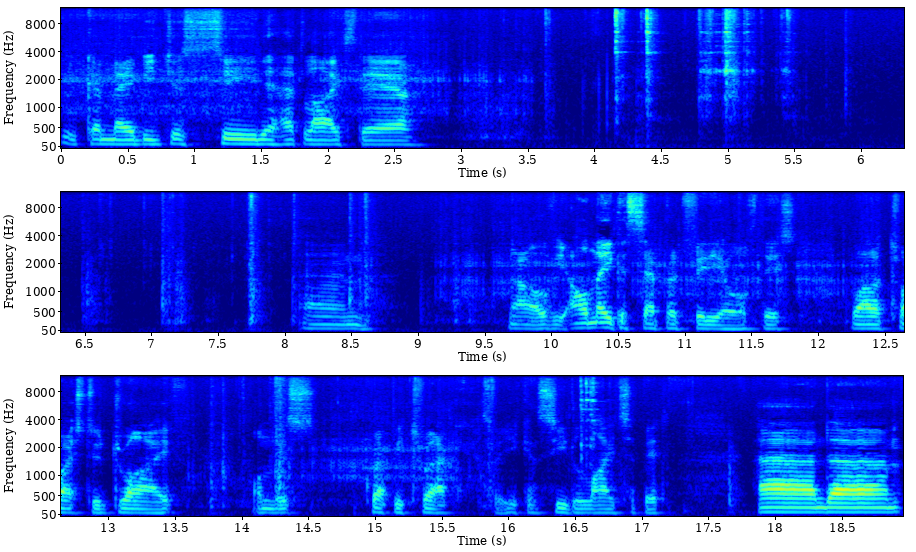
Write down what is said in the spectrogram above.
you can maybe just see the headlights there. And Now I'll make a separate video of this while it tries to drive on this crappy track so you can see the lights a bit. And um,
